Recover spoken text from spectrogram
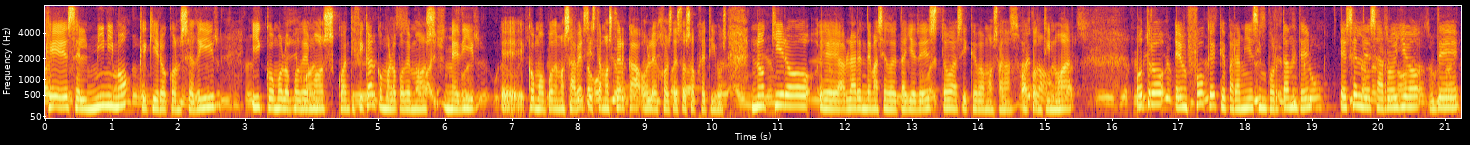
qué es el mínimo que quiero conseguir y cómo lo podemos cuantificar, cómo lo podemos medir, eh, cómo podemos saber si estamos cerca o lejos de estos objetivos. No quiero eh, hablar en demasiado detalle de esto, así que vamos a continuar. Otro enfoque que para mí es importante es el desarrollo, de,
